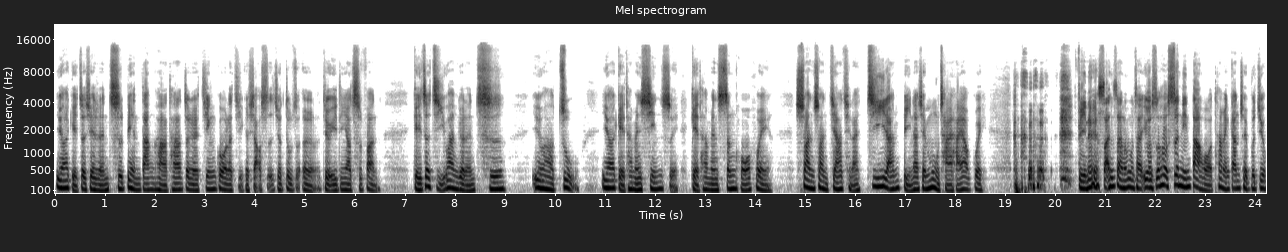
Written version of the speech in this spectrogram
又要给这些人吃便当哈，他这个经过了几个小时就肚子饿了，就一定要吃饭，给这几万个人吃，又要住，又要给他们薪水，给他们生活费。算算加起来，居然比那些木材还要贵，比那个山上的木材。有时候森林大火，他们干脆不救，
